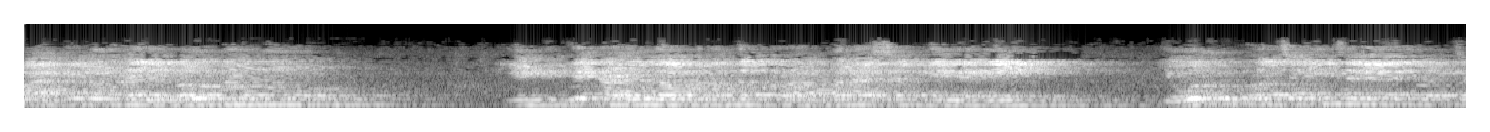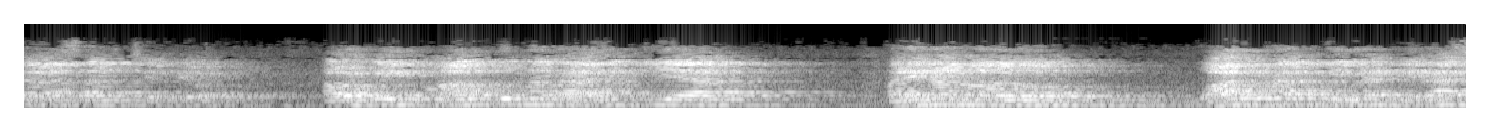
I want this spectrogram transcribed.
పార్టీలో కూడా ఎవరు నన్ను ఈ టికెట్ అడుగుదాం అనంతపురం అర్బన్ అసెంబ్లీ అని ఎవరు ప్రోత్సహించలేదని వారు చాలాసార్లు చెప్పేవారు మారుతున్న రాజకీయ పరిణామాలలో వారు కూడా తీవ్ర నిరాశ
